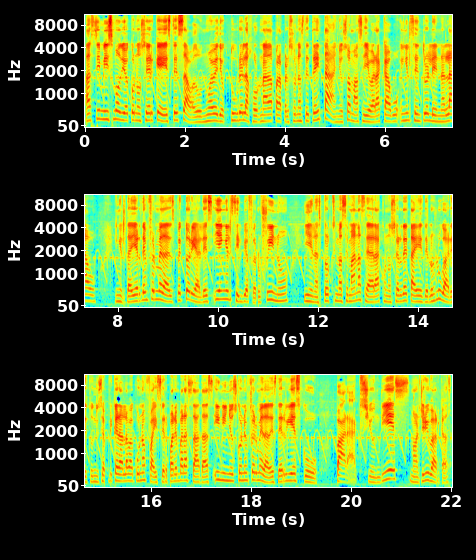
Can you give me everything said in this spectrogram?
Asimismo, dio a conocer que este sábado 9 de octubre la jornada para personas de 30 años a más se llevará a cabo en el Centro Elena Lao, en el Taller de Enfermedades Vectoriales y en el Silvia Ferrufino. Y en las próximas semanas se dará a conocer detalles de los lugares donde se aplicará la vacuna Pfizer para embarazadas y niños con enfermedades de riesgo. Para Acción 10, Marjorie Vargas.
